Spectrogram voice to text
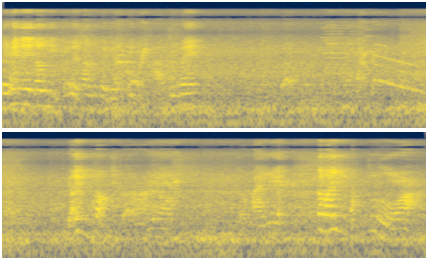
前面那些东西基本上都可以不用啊，除非。不要一直撞墙啊！哎呦，这玩意干嘛一直挡住我啊？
